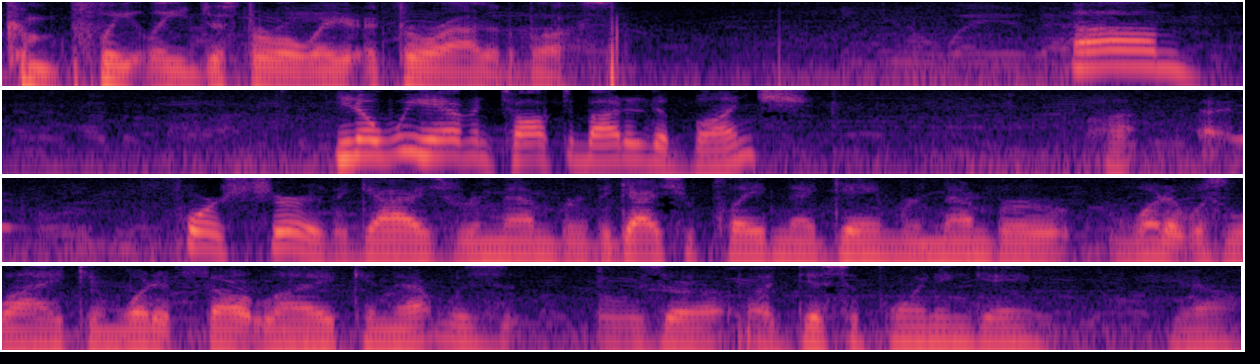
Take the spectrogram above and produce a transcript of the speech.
completely, just throw away, throw out of the books? Um, you know, we haven't talked about it a bunch. Uh, for sure, the guys remember. The guys who played in that game remember what it was like and what it felt like, and that was it was a, a disappointing game. Yeah.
